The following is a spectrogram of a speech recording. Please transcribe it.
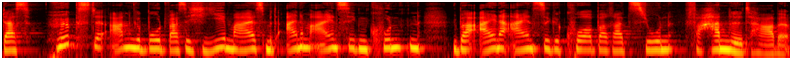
das höchste Angebot, was ich jemals mit einem einzigen Kunden über eine einzige Kooperation verhandelt habe.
